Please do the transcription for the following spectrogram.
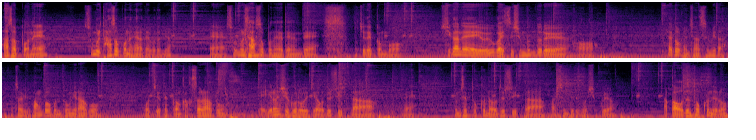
다섯 번에 스물다섯 번을 해야 되거든요. 예, 스물다섯 번 해야 되는데 어찌됐건 뭐 시간에 여유가 있으신 분들은 어, 해도 괜찮습니다. 어차피 방법은 동일하고 어찌됐건 각설하고 예, 이런 식으로 이제 얻을 수 있다. 네, 금색 토큰을 얻을 수 있다 말씀드리고 싶고요. 아까 얻은 토큰으로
